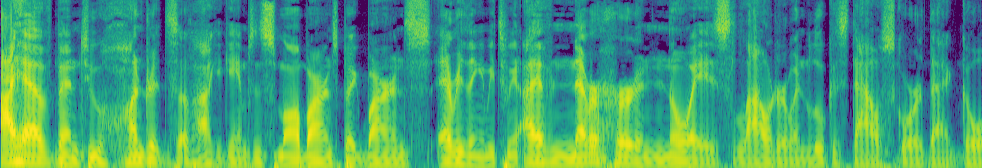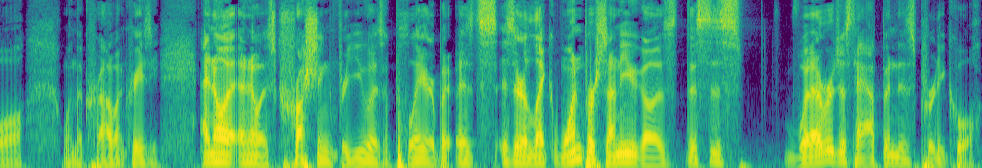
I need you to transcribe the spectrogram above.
I have been to hundreds of hockey games in small barns, big barns, everything in between. I have never heard a noise louder when Lucas Dow scored that goal when the crowd went crazy. I know, I know it's crushing for you as a player, but is, is there like one percent of you goes, "This is whatever just happened is pretty cool."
